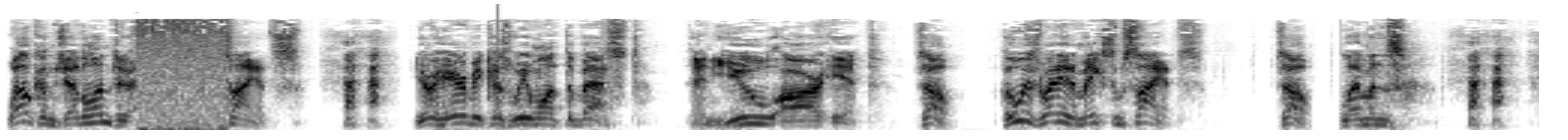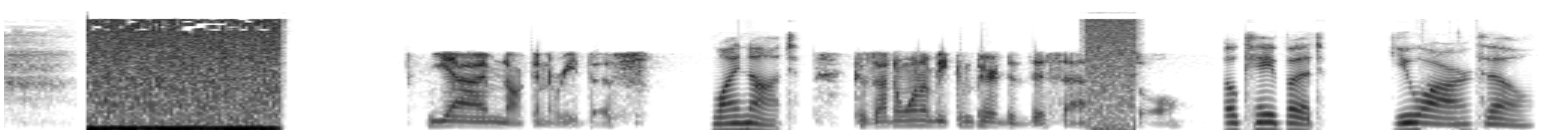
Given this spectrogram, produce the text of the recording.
Welcome, gentlemen, to Science. You're here because we want the best, and you are it. So, who is ready to make some science? So, lemons. yeah, I'm not gonna read this. Why not? Because I don't want to be compared to this asshole. Okay, but you are, though.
